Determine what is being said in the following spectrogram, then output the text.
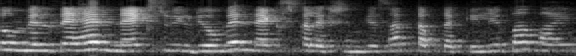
तो मिलते हैं नेक्स्ट वीडियो में नेक्स्ट कलेक्शन के साथ, तब तक के लिए बाय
